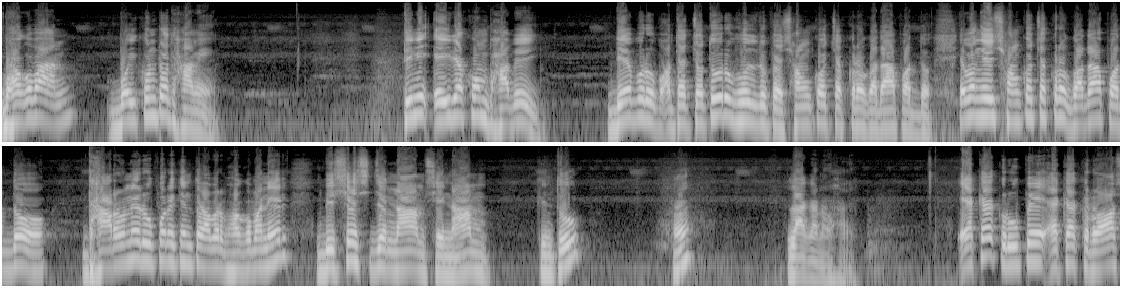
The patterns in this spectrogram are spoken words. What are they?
ভগবান বৈকুণ্ঠ ধামে। তিনি এই রকম ভাবেই দেবরূপ অর্থাৎ চতুর্ভুজ রূপে শঙ্খচক্র গদাপদ্ম এবং এই শঙ্খচক্র গদাপদ্ম ধারণের উপরে কিন্তু আবার ভগবানের বিশেষ যে নাম, সেই নাম কিন্তু হ্যাঁ লাগানো হয়। এক এক রূপে এক এক রস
